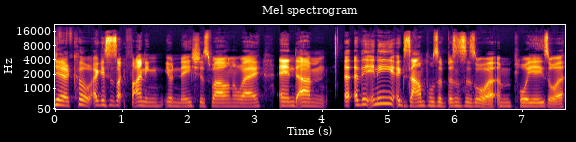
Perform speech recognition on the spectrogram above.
Yeah, cool. I guess it's like finding your niche as well in a way. And um, are there any examples of businesses or employees or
